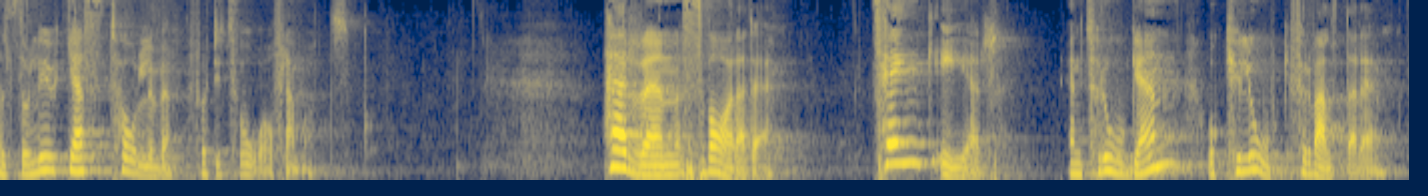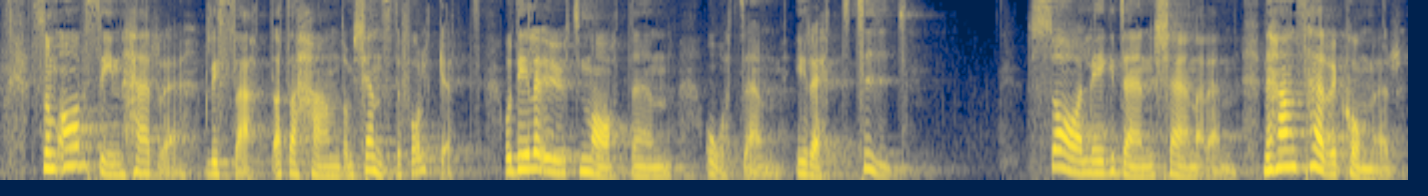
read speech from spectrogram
Alltså Lukas 12, 42 och framåt. Herren svarade. Tänk er en trogen och klok förvaltare som av sin herre blir satt att ta hand om tjänstefolket och dela ut maten åt dem i rätt tid. Salig den tjänaren när hans herre kommer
